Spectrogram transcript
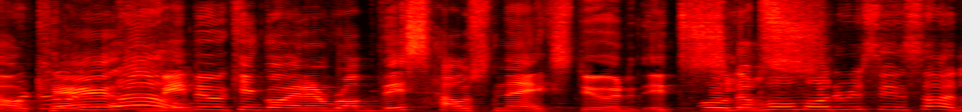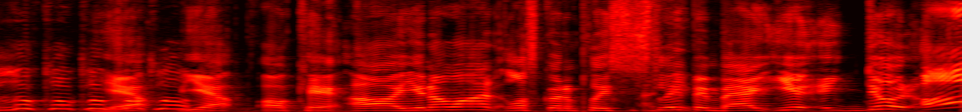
We're doing Okay, well. maybe we can go ahead and rob this house next. Dude? It's Oh, the seems- homeowner is inside. Look, look, look, Yep, look, look. yep, okay. Uh, you know what? Let's go and place the sleeping bag. You, dude, oh,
